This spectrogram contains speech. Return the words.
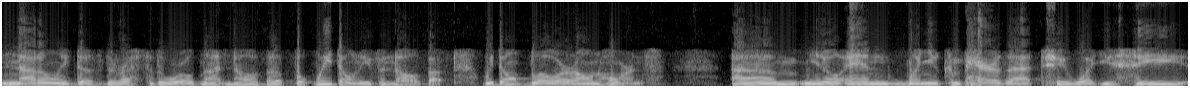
not only does the rest of the world not know about, but we don't even know about. We don't blow our own horns. Um, you know, and when you compare that to what you see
